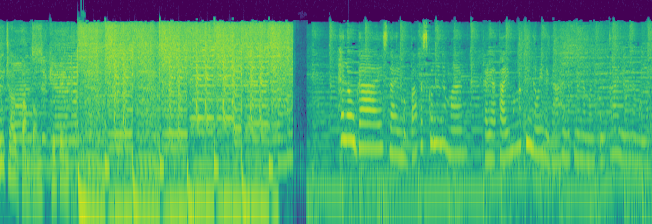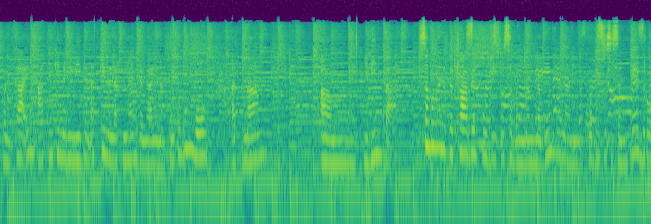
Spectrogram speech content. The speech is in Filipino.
Tuto Bumbong Bibingka. Hello guys! Dahil magpapasko na naman, kaya tayo mga Pinoy naghahanap na naman po tayo ng mga pagkain ating kinahiligan at kinalakihan kagaya ng puto bumbong at ng um, bibingka. Sa mga nagta-travel po dito sa bandang Laguna, lalo na po dito sa San Pedro,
